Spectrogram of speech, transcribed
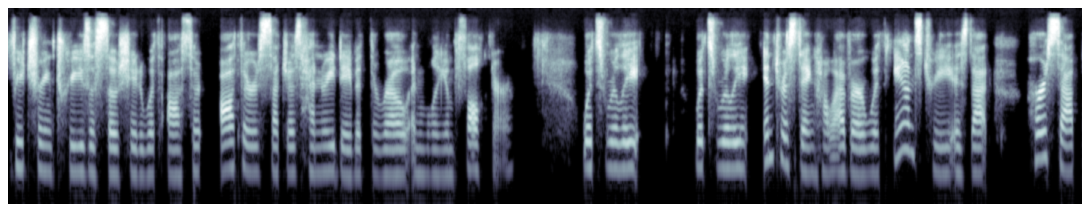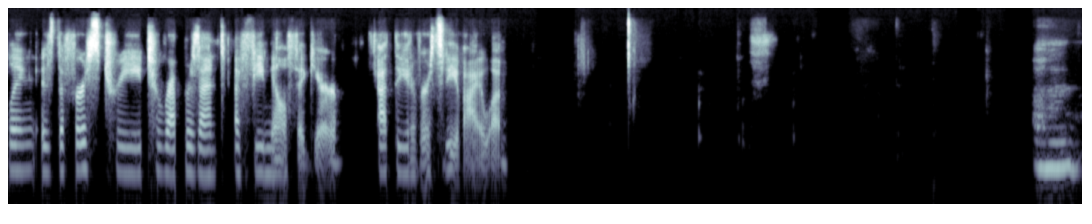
featuring trees associated with author authors such as Henry David Thoreau and William Faulkner. What's really What's really interesting, however, with Anne's tree is that her sapling is the first tree to represent a female figure at the University of Iowa. Um,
